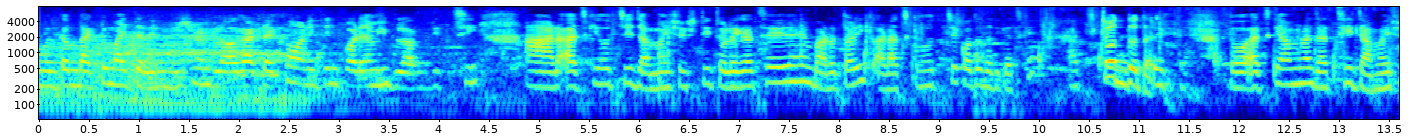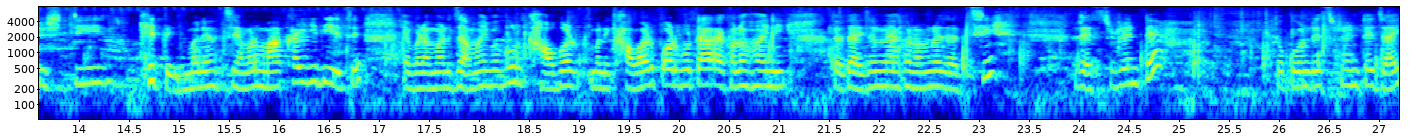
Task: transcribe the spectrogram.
Welcome back to my channel mission blog আর দেখো অনেকদিন পরে আমি ব্লগ দিচ্ছি। আর আজকে হচ্ছে জামাই ষষ্ঠী চলে গেছে বারো তারিখ। আর আজকে হচ্ছে কত তারিখ আজকে? চোদ্দ তারিখ। তো আজকে আমরা যাচ্ছি জামাই ষষ্ঠী খেতে। মানে হচ্ছে আমার মা খাইয়ে দিয়েছে। এবার আমার জামাইবাবুর খাবার মানে খাওয়ার পর্বটা এখনও হয়নি। তো তাই জন্য এখন আমরা যাচ্ছি রেস্টুরেন্টে তো কোন রেস্টুরেন্টে যাই?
